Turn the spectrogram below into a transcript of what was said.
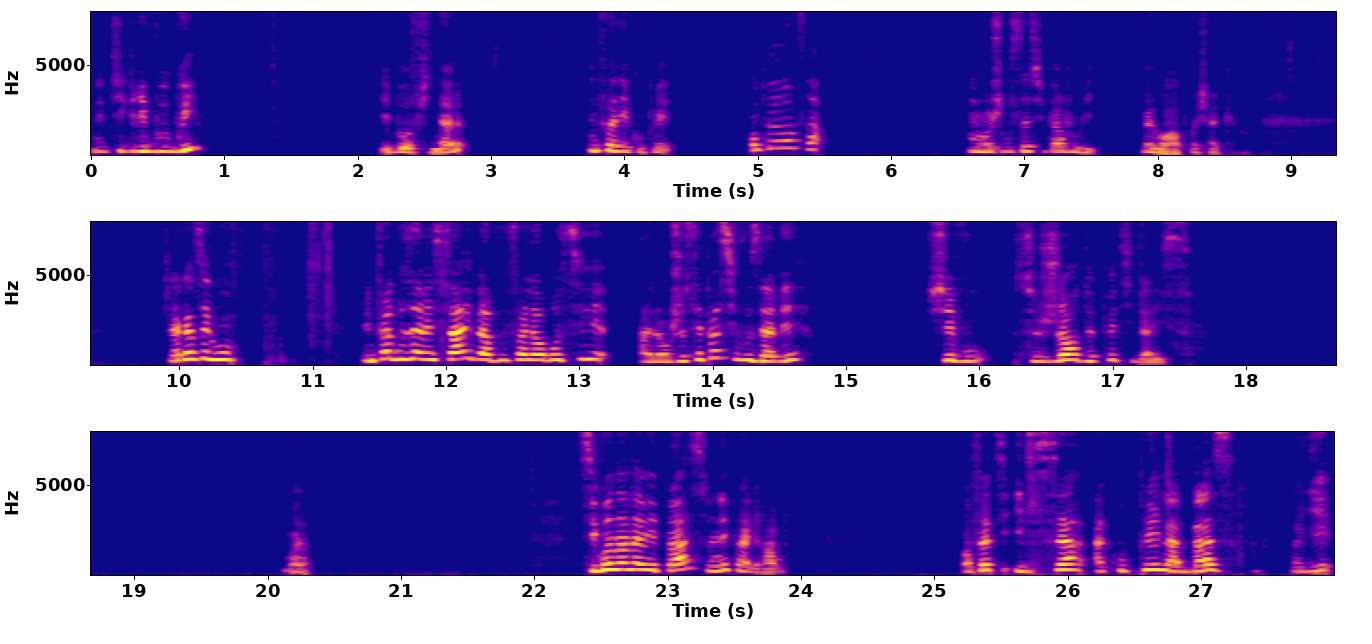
Les petits gribouibouis. Et bon, au final, une fois découpé, on peut avoir ça. Moi, je trouve ça super joli. Mais bon, après, chacun. Chacun ses goûts. Une fois que vous avez ça, il va vous falloir aussi... Alors, je ne sais pas si vous avez chez vous ce genre de petit dice. Voilà. Si vous n'en avez pas, ce n'est pas grave. En fait, il sert à couper la base, voyez,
